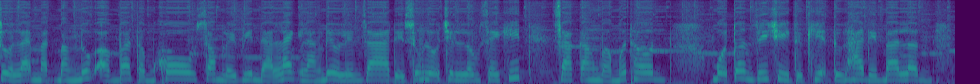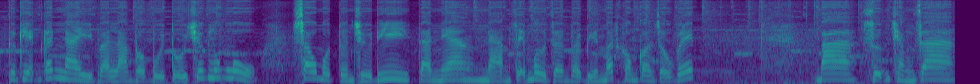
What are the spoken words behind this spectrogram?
Rửa lại mặt bằng nước ấm và thấm khô, xong lấy viên đá lạnh láng đều lên da để giúp lỗ chân lông xe khít, da căng và mướt hơn. Mỗi tuần duy trì thực hiện từ 2 đến 3 lần, thực hiện cách ngày và làm vào buổi tối trước lúc ngủ. Sau một tuần trở đi, tàn nhang, nám sẽ mở dần và biến mất không còn dấu vết. 3. Dưỡng trắng da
